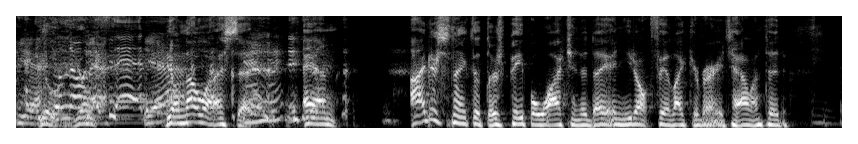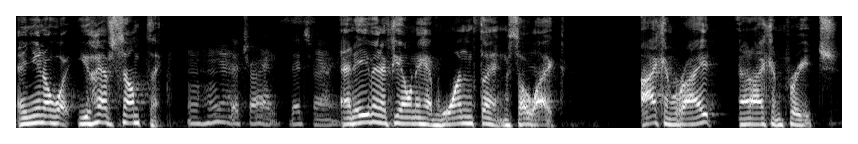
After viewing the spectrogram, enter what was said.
Yeah. You'll, You'll know what I said. Yeah. You'll know what I said. Mm-hmm. Mm-hmm. and I just think that there's people watching today and you don't feel like you're very talented. Mm-hmm. And you know what? You have something. Mm-hmm. That's right. That's right. And even if you only have one thing, so like I can write and I can preach.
